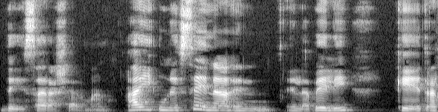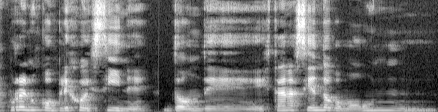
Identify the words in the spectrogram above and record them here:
de Sarah Sherman. Hay una escena en, la peli que transcurre en un complejo de cine donde están haciendo como un,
